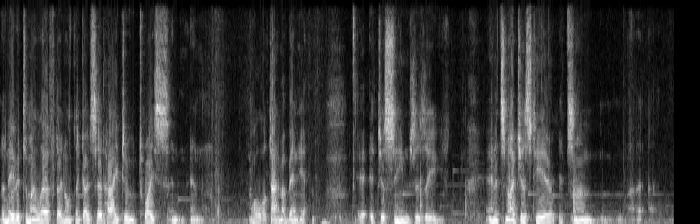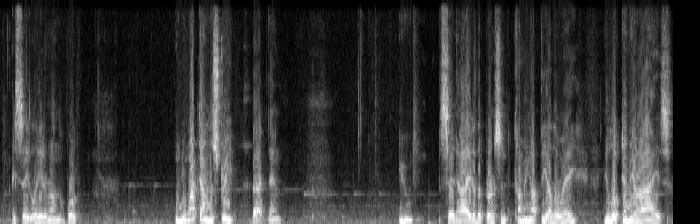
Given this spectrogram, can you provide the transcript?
the neighbor to my left. I don't think I've said hi to twice in, all the time I've been here. It, it just seems as a and it's not just here, it's, um, I say later on the book, you walk down the street back then, you said hi to the person coming up the other way, you looked in their eyes.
